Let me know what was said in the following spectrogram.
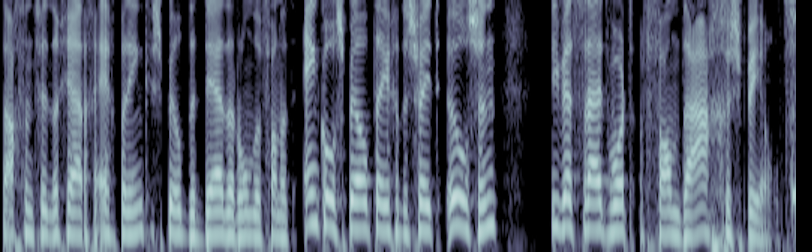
De 28-jarige Egberink speelt de derde ronde van het enkelspel tegen de Zweed Ulsen. Die wedstrijd wordt vandaag gespeeld.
